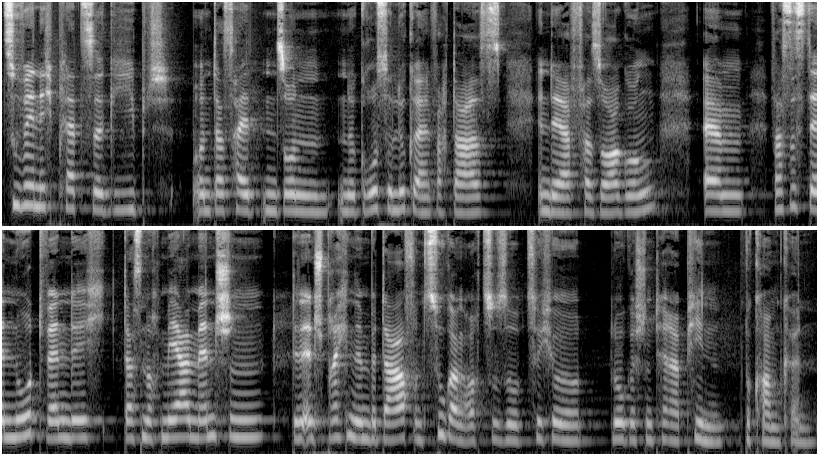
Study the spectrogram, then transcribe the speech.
zu wenig Plätze gibt und dass halt so ein, eine große Lücke einfach da ist in der Versorgung. Ähm, was ist denn notwendig, dass noch mehr Menschen den entsprechenden Bedarf und Zugang auch zu so psychologischen Therapien bekommen können?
